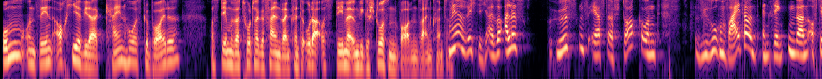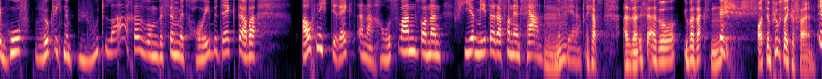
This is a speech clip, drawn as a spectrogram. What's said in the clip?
um und sehen auch hier wieder kein hohes Gebäude, aus dem unser Toter gefallen sein könnte oder aus dem er irgendwie gestoßen worden sein könnte. Ja, richtig. Also alles höchstens erster Stock und sie suchen weiter und entdecken dann auf dem Hof wirklich eine Blutlache, so ein bisschen mit Heu bedeckt, aber auch nicht direkt an der Hauswand, sondern vier Meter davon entfernt mhm. ungefähr. Ich hab's. Also dann ist er also über Sachsen aus dem Flugzeug gefallen.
